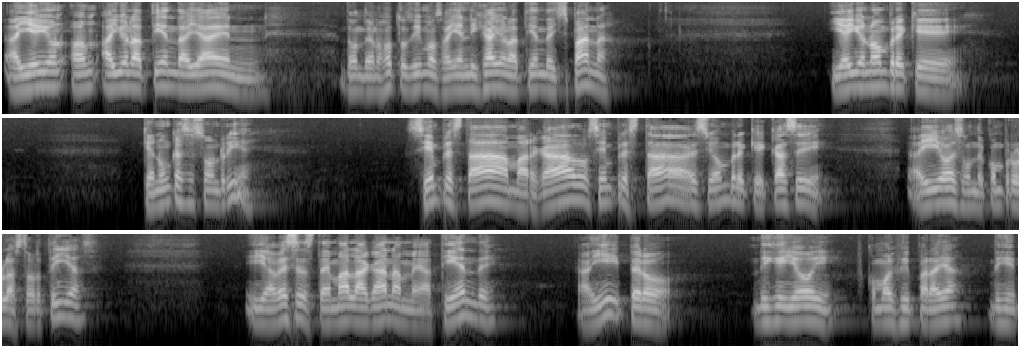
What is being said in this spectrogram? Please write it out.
Allí hay, una tienda allá en donde nosotros vimos, allá en Lija hay una tienda hispana. Y hay un hombre que, que nunca se sonríe. Siempre está amargado, siempre está ese hombre que casi, ahí yo es donde compro las tortillas. Y a veces de mala gana me atiende ahí, pero dije yo, y como fui para allá, dije,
